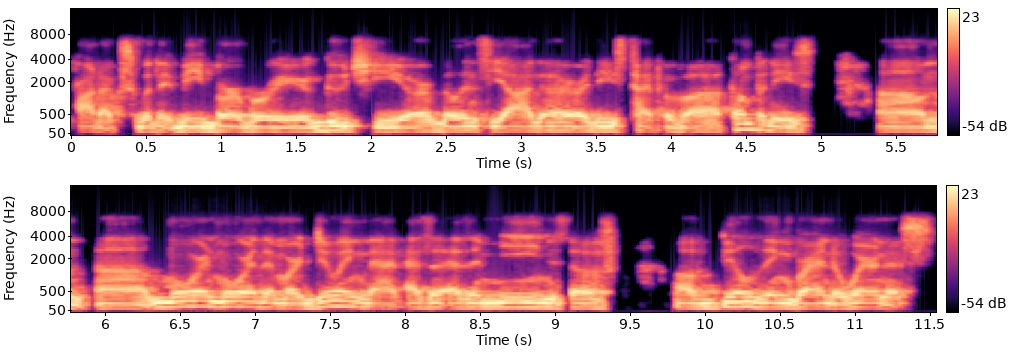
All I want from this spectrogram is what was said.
products, whether it be Burberry or Gucci or Balenciaga or these type of uh, companies. Um, uh, more and more of them are doing that as a as a means of of building brand awareness.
